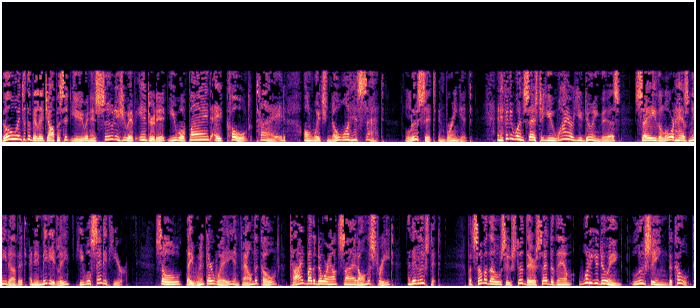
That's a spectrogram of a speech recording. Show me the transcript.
Go into the village opposite you, and as soon as you have entered it, you will find a colt tied on which no one has sat Loose it and bring it. And if anyone says to you, Why are you doing this? say, The Lord has need of it, and immediately he will send it here. So they went their way and found the colt tied by the door outside on the street, and they loosed it. But some of those who stood there said to them, What are you doing, loosing the colt?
